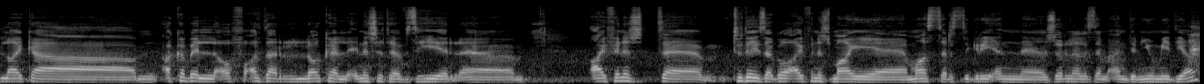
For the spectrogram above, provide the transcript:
like um, a couple of other local initiatives here. Um, I finished um, two days ago. I finished my uh, master's degree in uh, journalism and the new media.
